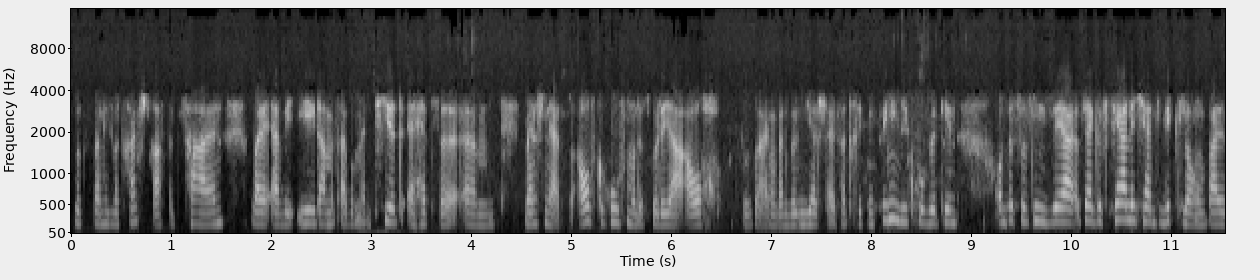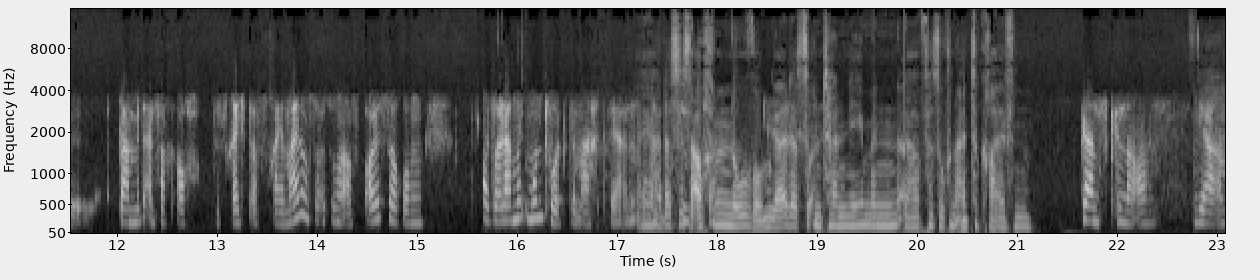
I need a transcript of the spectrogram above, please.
sozusagen die Vertragsstrafe zahlen, weil RWE damit argumentiert, er hätte ähm, Menschenärzte aufgerufen und es würde ja auch sozusagen, dann würden die halt stellvertretend für ihn in die Grube gehen. Und das ist eine sehr, sehr gefährliche Entwicklung, weil damit einfach auch das Recht auf freie Meinungsäußerung, auf Äußerung soll damit mundtot gemacht werden. Ja, das ist auch ein Novum, gell, dass Unternehmen da versuchen einzugreifen. Ganz genau. Ja,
